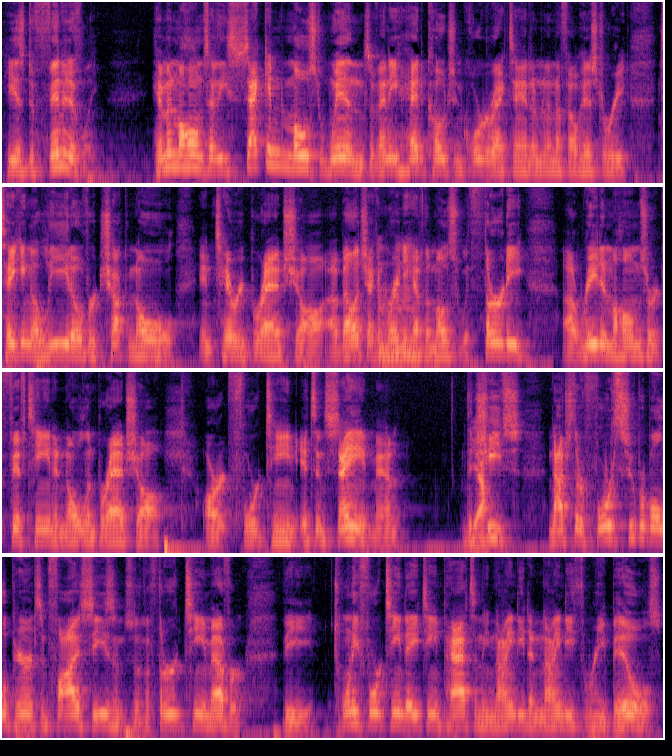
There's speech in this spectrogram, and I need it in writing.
he is definitively, him and Mahomes have the second most wins of any head coach and quarterback tandem in NFL history, taking a lead over Chuck Noll and Terry Bradshaw. Uh, Belichick and Brady Mhm. have the most with 30. Uh, Reid and Mahomes are at 15, and Nolan Bradshaw are at 14. It's insane, man. The Yeah. Chiefs notched their fourth Super Bowl appearance in five seasons. They're the third team ever. The 2014 to 18 Pats and the 90 to 93 Bills.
